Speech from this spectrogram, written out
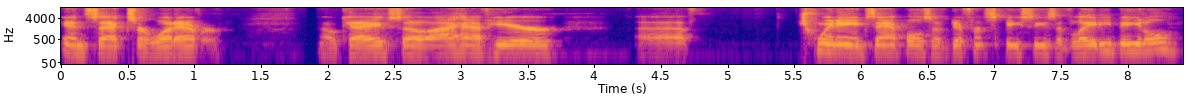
insects or whatever. Okay, so I have here uh, 20 examples of different species of lady beetle.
